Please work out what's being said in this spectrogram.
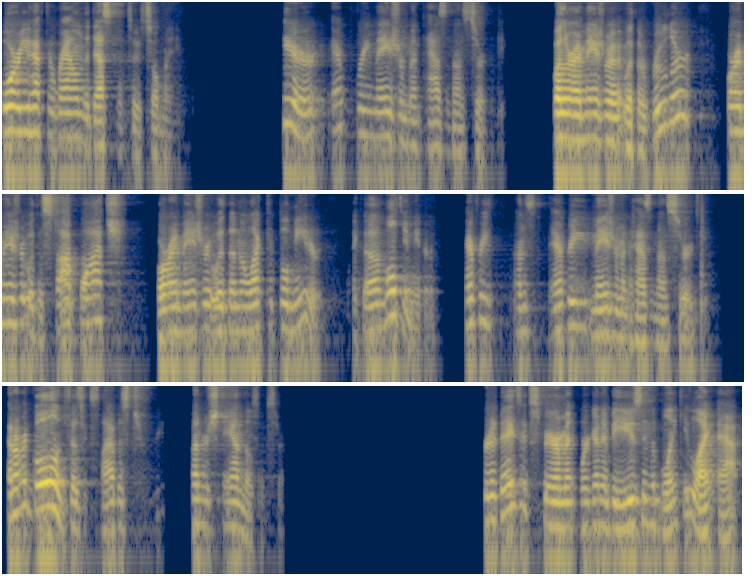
or you have to round the decimal to so many. Here, every measurement has an uncertainty. Whether I measure it with a ruler, or I measure it with a stopwatch, or I measure it with an electrical meter, like a multimeter. Every, every measurement has an uncertainty. And our goal in physics lab is to understand those uncertainties. For today's experiment, we're going to be using the Blinky Light app,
